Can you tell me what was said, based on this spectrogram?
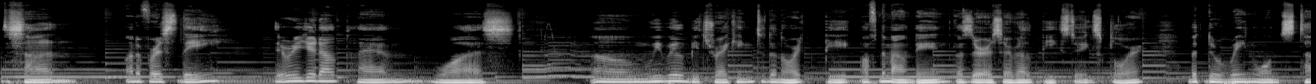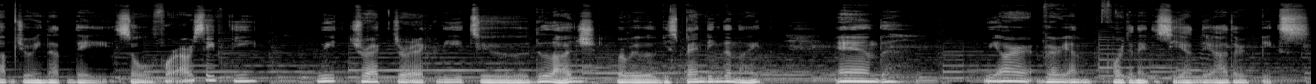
the sun. On the first day, the original plan was um, we will be trekking to the north peak of the mountain because there are several peaks to explore, but the rain won't stop during that day. So, for our safety, we trek directly to the lodge where we will be spending the night, and we are very unfortunate to see at the other peaks,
